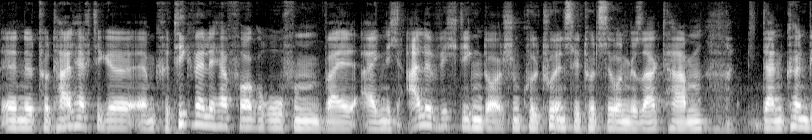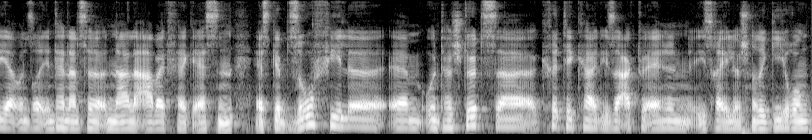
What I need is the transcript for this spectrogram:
äh, eine total heftige ähm, Kritikwelle hervorgerufen, weil eigentlich alle wichtigen deutschen Kulturinstitutionen gesagt haben, dann können wir unsere internationale Arbeit vergessen. Es gibt so viele ähm, Unterstützer, Kritiker dieser aktuellen israelischen Regierung.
